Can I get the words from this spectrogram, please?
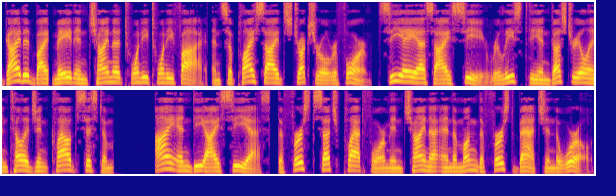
Guided by Made in China 2025 and supply-side structural reform, CASIC released the Industrial Intelligent Cloud System INDICS, the first such platform in China and among the first batch in the world,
